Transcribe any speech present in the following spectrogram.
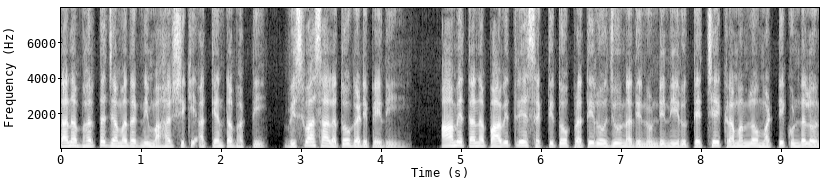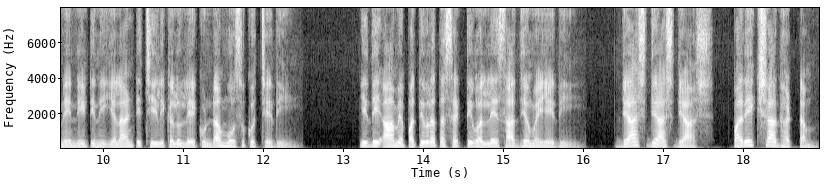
తన భర్త జమదగ్ని మహర్షికి అత్యంత భక్తి విశ్వాసాలతో గడిపేది. ఆమె తన పావిత్ర్య శక్తితో ప్రతిరోజూ నది నుండి నీరు తెచ్చే క్రమంలో మట్టి కుండలోనే నీటిని ఎలాంటి చీలికలు లేకుండా మోసుకొచ్చేది. ఇది ఆమె పతివ్రత శక్తి వల్లే సాధ్యమయ్యేది. Dash dash dash. పరీక్షా ఘట్టం.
